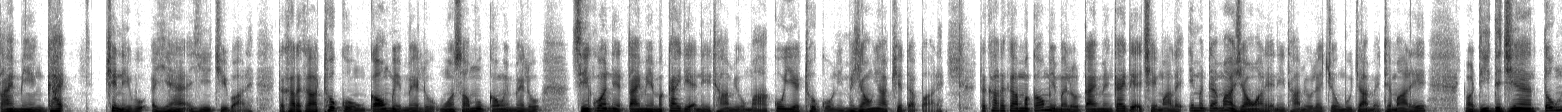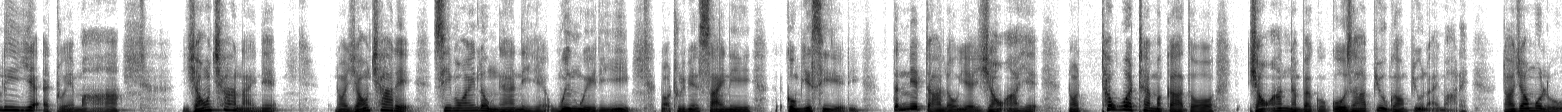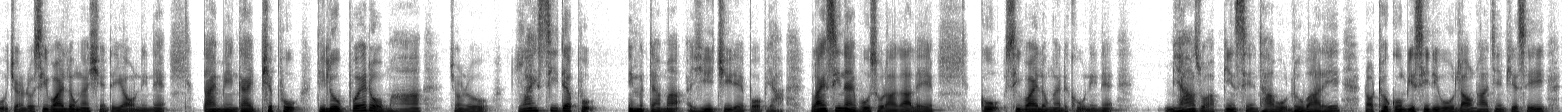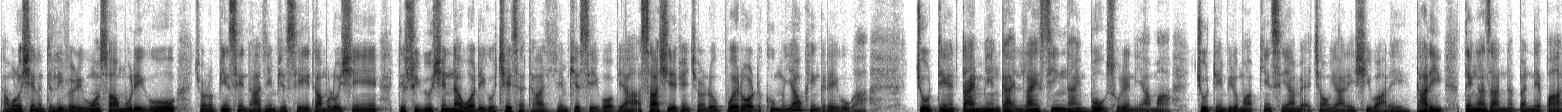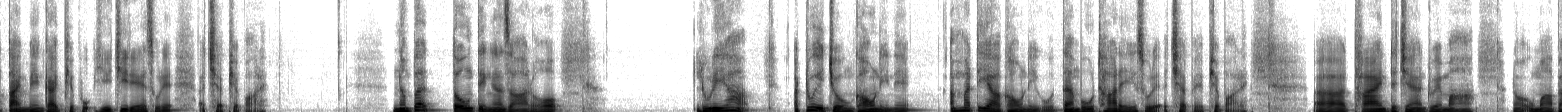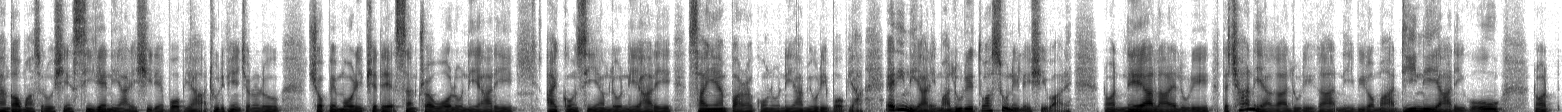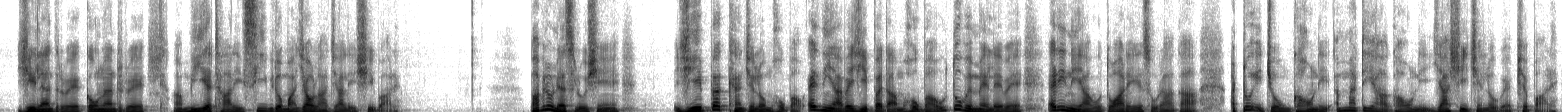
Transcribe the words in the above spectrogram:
တိုင်မင်ဂိုက် ဖြစ်နေဖို့အရန်အရေးကြီးပါတယ်တခါတခါထုတ်ကုန်ကောင်းပေမဲ့လို့ဝန်ဆောင်မှုကောင်းပေမဲ့လို့ဈေးကွက်နဲ့တိုင်ပင်မကိုက်တဲ့အနေအထားမျိုးမှာကိုယ့်ရဲ့ထုတ်ကုန်တွေမယောင်းရဖြစ်တတ်ပါတယ်တခါတခါမကောင်းပေမဲ့လို့တိုင်ပင်ကိုက်တဲ့အချိန်မှာလည်းအင်မတန်မှရောင်းရတဲ့အနေအထားမျိုးလည်းကြုံမှုကြမယ်ထင်ပါတယ်เนาะဒီတကြံ3-4ရက်အတွင်းမှာရောင်းချနိုင်တဲ့เนาะရောင်းချတဲ့စီးပွားရေးလုပ်ငန်းတွေရဲ့ဝင်ငွေတွေเนาะအထူးသဖြင့်ဆိုင်တွေကုန်ပစ္စည်းတွေဒီတနစ်တာလုံးရဲ့ရောင်းအားရဲ့เนาะထက်ဝက်ထက်မကတော့ရောင်းအားနံပါတ်ကိုကိုစားပြုကောင်းပြုနိုင်ပါတယ် ဒါကြောင့်မို့လို့ကျွန်တော်တို့စီးပွားရေးလုပ်ငန်းရှင်တယောက်အနေနဲ့တိုင်ပင်ဂိုက်ဖြစ်ဖို့ဒီလိုပွဲတော်မှာကျွန်တော်တို့ line စီးတတ်ဖို့အင်မတန်မှအရေးကြီးတယ်ပေါ့ဗျာ line စီးနိုင်ဖို့ဆိုတာကလည်းကိုစီးပွားရေးလုပ်ငန်းတစ်ခုအနေနဲ့များစွာပြင်ဆင်ထားဖို့လိုပါတယ်။တော့ထုတ်ကုန်ပစ္စည်းတွေကိုလောင်ထားခြင်းဖြစ်စေဒါမှမဟုတ်ရှင်လည်း delivery ဝန်ဆောင်မှုတွေကိုကျွန်တော်ပြင်ဆင်ထားခြင်းဖြစ်စေဒါမှမဟုတ်ရှင် distribution network တွေကိုချိတ်ဆက်ထားခြင်းဖြစ်စေပေါ့ဗျာ။အစရှိတဲ့ဖြင့်ကျွန်တော်တို့ပွဲတော်တစ်ခုမရောက်ခင်ကတည်းက ကြိုတင်တိုင်မင်ကိုက်လိုင်းစီးနိုင်ဖို့ဆိုတဲ့နေရာမှာကြိုတင်ပြီးတော့မှပြင်ဆင်ရမယ့်အကြောင်းအရာတွေရှိပါတယ်။ဒါဒီသင်ခန်းစာနံပါတ်1ပါတိုင်မင်ကိုက်ဖြစ်ဖို့အရေးကြီးတယ်ဆိုတဲ့အချက်ဖြစ်ပါတယ်။နံပါတ်3သင်ခန်းစာကတော့လူတွေကအတွေ့အကြုံကောင်းနေနဲ့အမှတ်တရကောင်းတွေကိုတန်ဖိုးထားတယ်ဆိုတဲ့အချက်ပဲဖြစ်ပါတယ် အာထိုင်းတကြံအတွင်းမှာနော်ဥမာဘန်ကောက်မှာဆိုလို့ရှိရင်စီတဲ့နေရာတွေရှိတယ်ပေါ့ဗျာအထူးသဖြင့်ကျွန်တော်တို့ shopping mall တွေဖြစ်တဲ့ Central World လိုနေရာတွေ Icon CM လိုနေရာတွေ Siam Paragon လိုနေရာမျိုးတွေပေါ့ဗျာအဲ့ဒီနေရာတွေမှာလူတွေသွားစုနေလေရှိပါတယ်နော်နေရလာတဲ့လူတွေတခြားနေရာကလူတွေကနေပြီးတော့မှဒီနေရာတွေကိုနော်ရေလန်းတွေကုန်းလန်းတွေအာမီးရထားတွေစီးပြီးတော့မှရောက်လာကြလေရှိပါတယ်ဘာဖြစ်လို့လဲဆိုလို့ရှိရင် ရေပက်ခံခြင်းလို့မဟုတ်ပါဘူးအဲ့ဒီနေရာပဲရေပက်တာမဟုတ်ပါဘူးတို့ပေမဲ့လည်းပဲအဲ့ဒီနေရာကိုသွားတယ်ဆိုတာကအတွေ့အကြုံကောင်းတွေအမှတ်တရကောင်းတွေရရှိခြင်းလို့ပဲဖြစ်ပါတယ်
